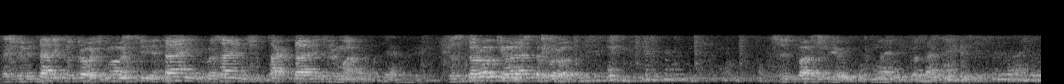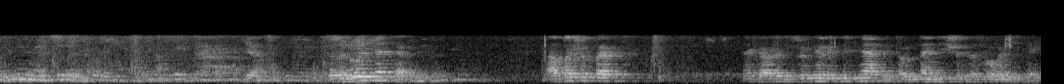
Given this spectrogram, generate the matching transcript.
Так що Віталій Петрович, ми вас всі вітаємо і бажаємо, щоб так далі тримати. До 100 років решта боротися. Щось пару слів маєте бажання. Церкви, а то, що так, кажуть, зуміли підняти, то найбільше заслуга дітей,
